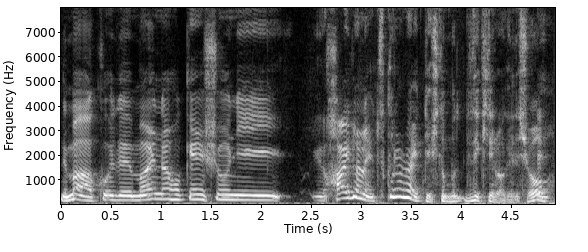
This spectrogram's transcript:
でまあ、これでマイナ保険証に入らない、作らないって人も出てきてるわけでしょ？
